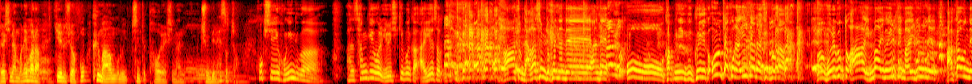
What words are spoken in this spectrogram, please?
열심히 한번 해봐라 어, 어. 기회를 주셨고 그 마음으로 진짜 더 열심히 한 준비를 했었죠. 혹시 홍인규가 한 3개월 일 시켜보니까 아이여서 아 좀 나갔으면 좋겠는데 하는데 오 갑자기 그, 그 얘기가 옳았구나 이때다 싶어가 어, 월급도 아 임마 이거 이렇게 많이 주는데 아까운데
